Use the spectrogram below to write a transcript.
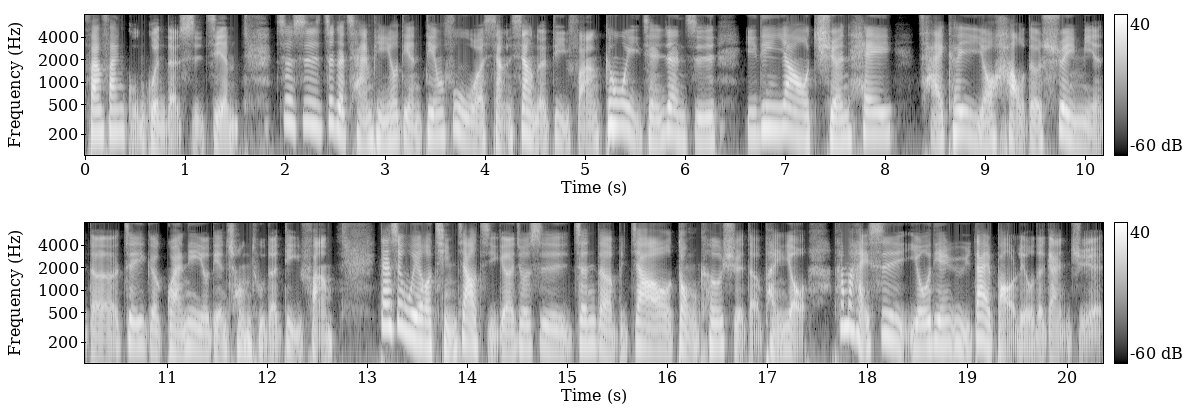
翻翻滚滚的时间。这是这个产品有点颠覆我想象的地方，跟我以前认知一定要全黑。才可以有好的睡眠的这一个观念有点冲突的地方，但是我有请教几个就是真的比较懂科学的朋友，他们还是有点语带保留的感觉。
